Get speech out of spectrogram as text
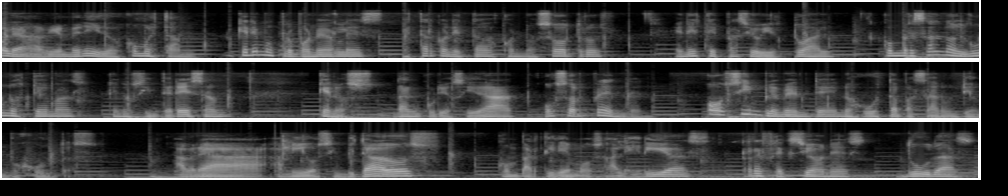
Hola, bienvenidos, ¿cómo están? Queremos proponerles estar conectados con nosotros en este espacio virtual, conversando algunos temas que nos interesan, que nos dan curiosidad o sorprenden, o simplemente nos gusta pasar un tiempo juntos. Habrá amigos invitados, compartiremos alegrías, reflexiones, dudas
